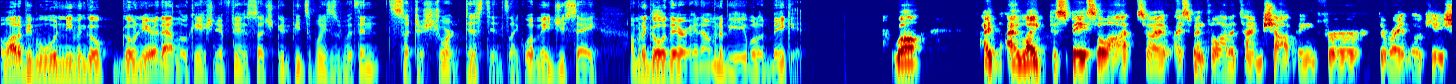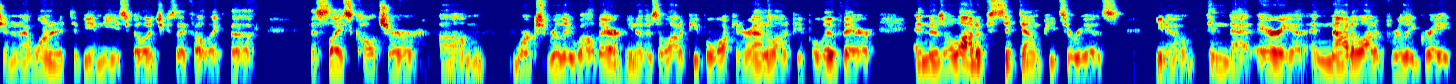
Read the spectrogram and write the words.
A lot of people wouldn't even go go near that location if there's such good pizza places within such a short distance. Like, what made you say I'm going to go there and I'm going to be able to make it? Well, I, I liked the space a lot, so I, I spent a lot of time shopping for the right location, and I wanted it to be in the East Village because I felt like the the slice culture um, works really well there. You know, there's a lot of people walking around, a lot of people live there, and there's a lot of sit down pizzerias you know, in that area and not a lot of really great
